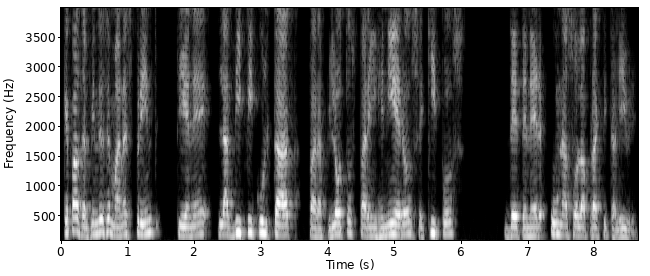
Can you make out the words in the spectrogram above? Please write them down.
¿Qué pasa? El fin de semana sprint tiene la dificultad para pilotos, para ingenieros, equipos, de tener una sola práctica libre.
